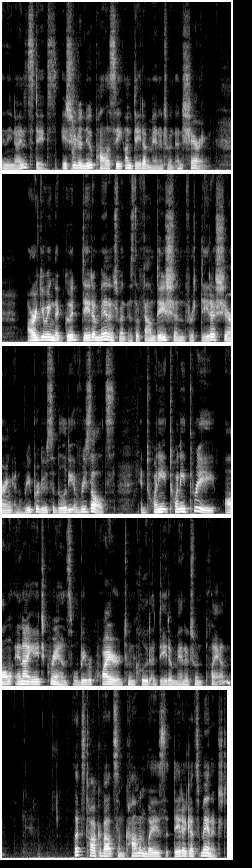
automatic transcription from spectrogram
in the United States issued a new policy on data management and sharing, arguing that good data management is the foundation for data sharing and reproducibility of results. In 2023, all NIH grants will be required to include a data management plan. Let's talk about some common ways that data gets managed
